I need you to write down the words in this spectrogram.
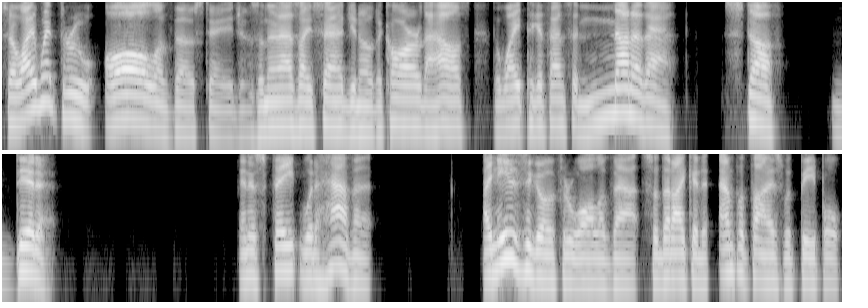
So I went through all of those stages. And then, as I said, you know, the car, the house, the white picket fence, and none of that stuff did it. And as fate would have it, I needed to go through all of that so that I could empathize with people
